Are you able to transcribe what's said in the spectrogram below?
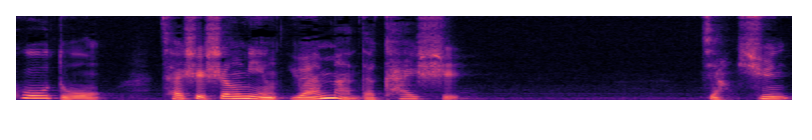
孤独才是生命圆满的开始。蒋勋。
